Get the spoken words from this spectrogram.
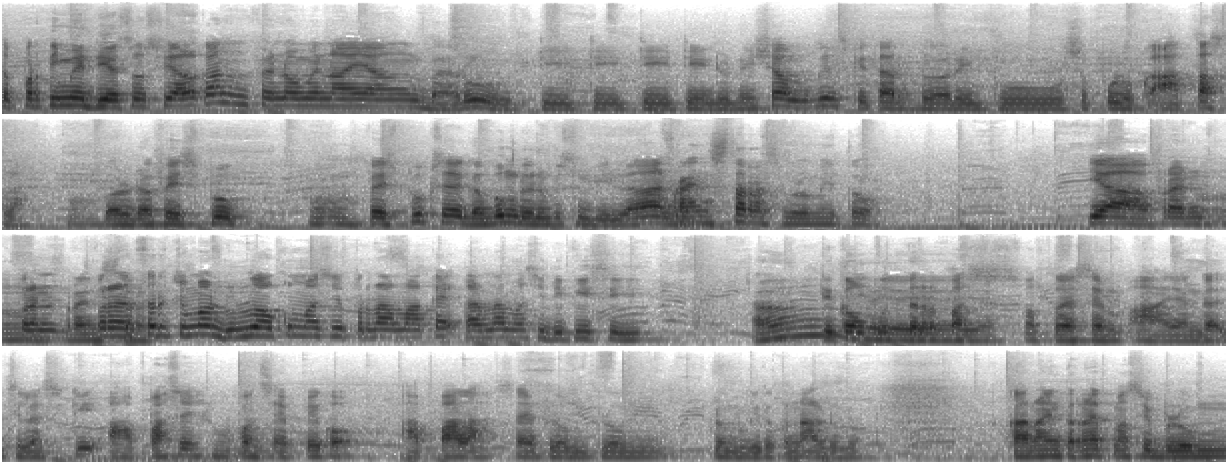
Seperti media sosial kan fenomena yang baru di, di, di, di Indonesia mungkin sekitar 2010 ke atas lah. Baru ada Facebook Hmm. Facebook saya gabung 2009 Friendster sebelum itu. ya friend, friend, Friendster. Friendster cuma dulu aku masih pernah pakai karena masih di PC Oh, di iya, komputer iya, iya, pas iya. waktu SMA yang nggak jelas ki apa sih konsepnya kok apalah saya belum belum belum begitu kenal dulu karena internet masih belum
